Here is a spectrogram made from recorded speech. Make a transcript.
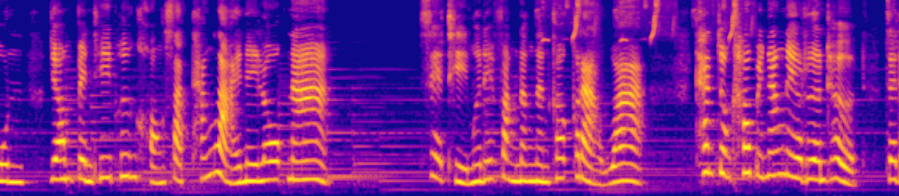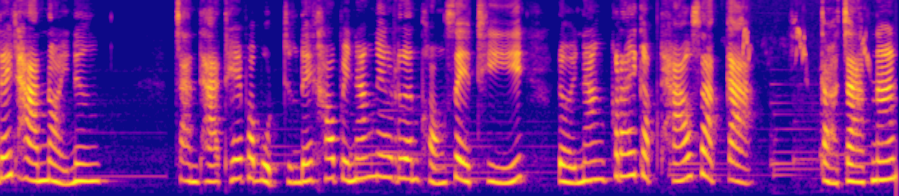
บุญย่อมเป็นที่พึ่งของสัตว์ทั้งหลายในโลกหน้า เศรษฐีเมื่อได้ฟังดังนั้นก็กล่าวว่า ท่านจงเข้าไปนั่งในเรือนเถิด จะได้ทานหน่อยนึง จันทะเทพบุตรจึงได้เข้าไปนั่งในเรือนของเศรษฐี โดยนั่งใกล้กับเท้าสักกะ ต่อจากนั้น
